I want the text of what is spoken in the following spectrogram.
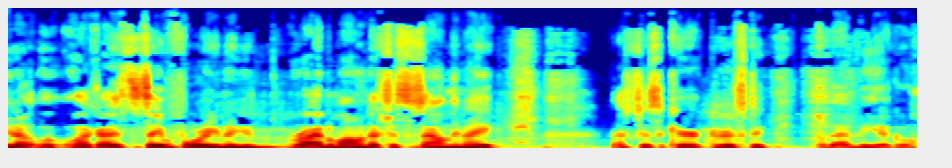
you know, like I say before, you know, you ride along, that's just the sound they make. That's just a characteristic of that vehicle.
